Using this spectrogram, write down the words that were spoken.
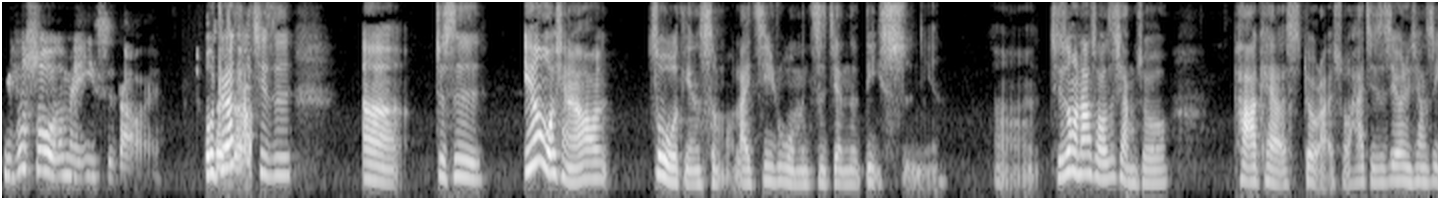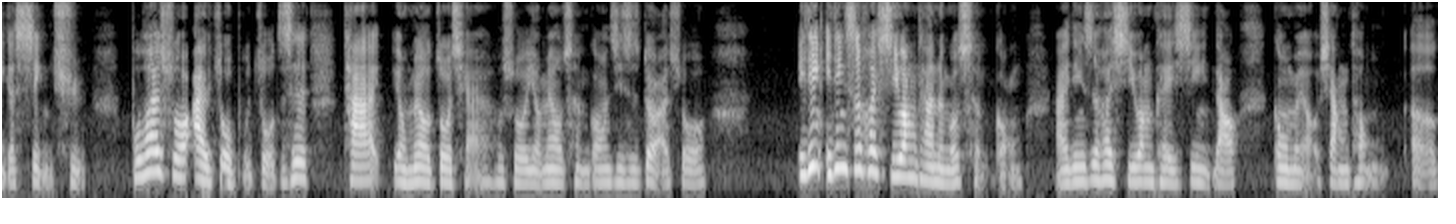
你不说我都没意识到、哎，我觉得他其实呃，就是因为我想要做点什么来记录我们之间的第十年。嗯、其实我那时候是想说 podcast 对我来说，它其实是有点像是一个兴趣，不会说爱做不做，只是它有没有做起来，或说有没有成功，其实对我来说，一定一定是会希望它能够成功啊，一定是会希望可以吸引到跟我们有相同呃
